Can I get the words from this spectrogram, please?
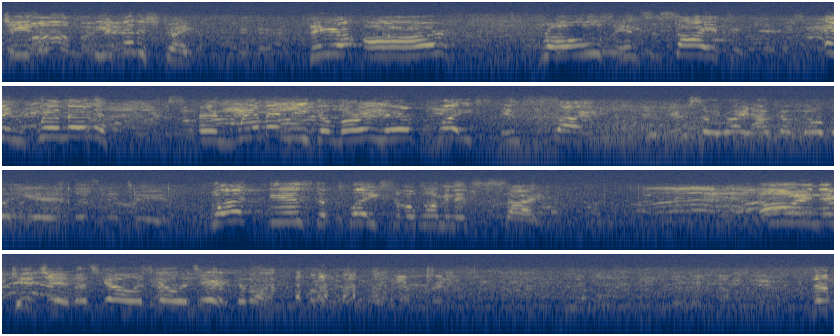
Jesus, the administrator. There are roles in society. And women and women need to learn their place in society. If you're so right, how come nobody here is listening to you? What is the place of a woman in society? Oh, in the kitchen. Let's go, let's go, let's hear it. Come on. The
